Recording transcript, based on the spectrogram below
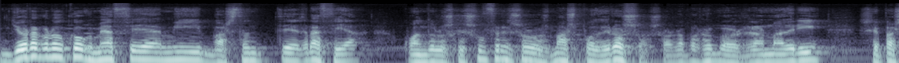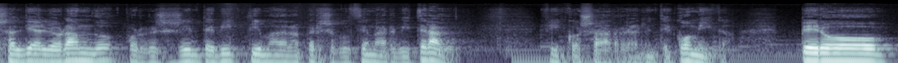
Yo reconozco que me hace a mí bastante gracia cuando los que sufren son los más poderosos. Ahora, por ejemplo, el Real Madrid se pasa el día llorando porque se siente víctima de la persecución arbitral. En fin, cosa realmente cómica. Pero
